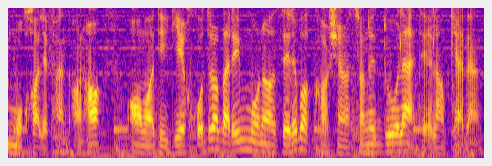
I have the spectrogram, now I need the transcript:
مخالفند. آنها آمادگی خود را برای مناظره با کارشناسان دولت اعلام کردند.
